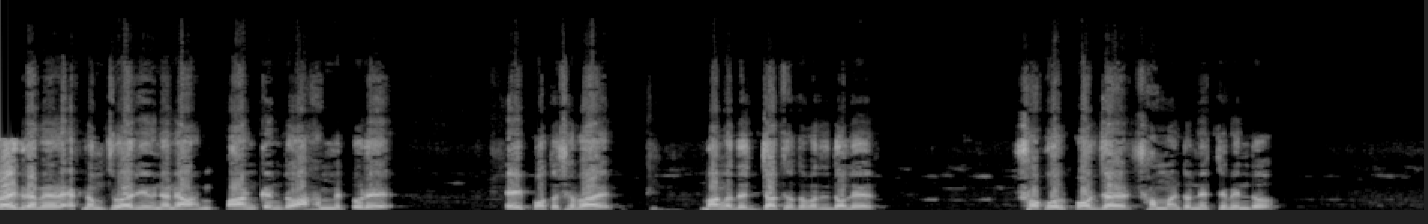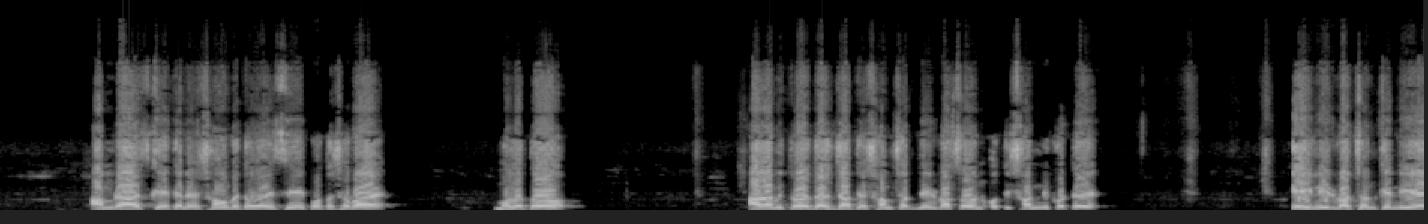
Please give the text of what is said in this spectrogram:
সরাই গ্রামের এক নং জোয়ার ইউনিয়নের পান কেন্দ্র আহমেদপুরে এই পথসভায় বাংলাদেশ জাতীয়তাবাদী দলের সকল পর্যায়ের সম্মানিত নেতৃবৃন্দ। আমরা আজকে এখানে সমবেত হয়েছি এই পথসভায় মূলত আগামী ত্রয়োদশ জাতীয় সংসদ নির্বাচন অতি সন্নিকটে। এই নির্বাচনকে নিয়ে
